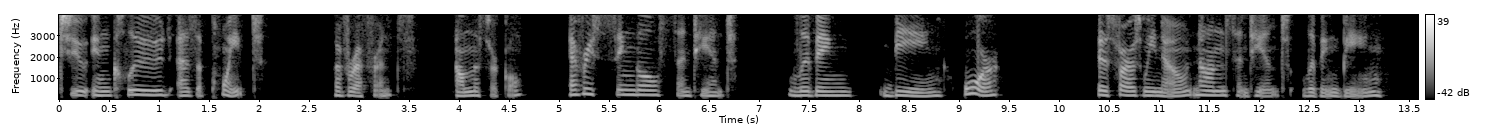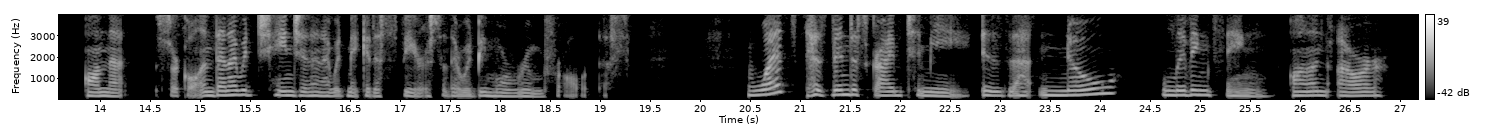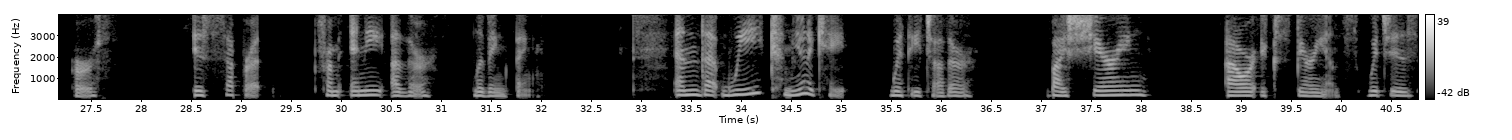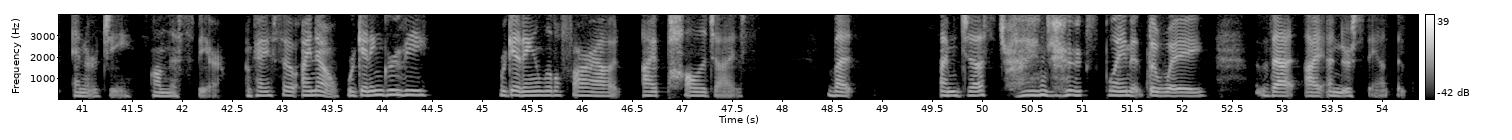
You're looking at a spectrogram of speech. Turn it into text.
to include as a point of reference on the circle every single sentient living being, or as far as we know, non sentient living being on that circle. And then I would change it and I would make it a sphere so there would be more room for all of this. What has been described to me is that no living thing on our earth is separate from any other living thing. And that we communicate with each other by sharing our experience, which is energy on this sphere. Okay, so I know we're getting groovy, we're getting a little far out. I apologize, but I'm just trying to explain it the way that I understand it.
